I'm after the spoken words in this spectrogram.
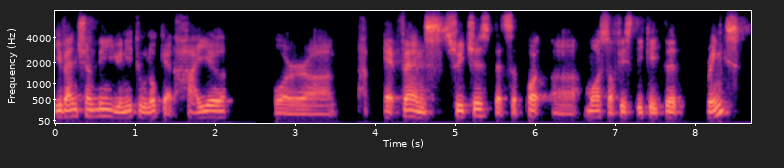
eventually you need to look at higher or uh, advanced switches that support uh, more sophisticated rings.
